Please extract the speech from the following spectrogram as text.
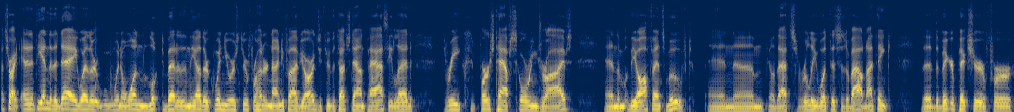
That's right. And at the end of the day, whether when one looked better than the other, Quinn Ewers threw for 195 yards. He threw the touchdown pass. He led three first half scoring drives, and the, the offense moved. And um, you know that's really what this is about. And I think the the bigger picture for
